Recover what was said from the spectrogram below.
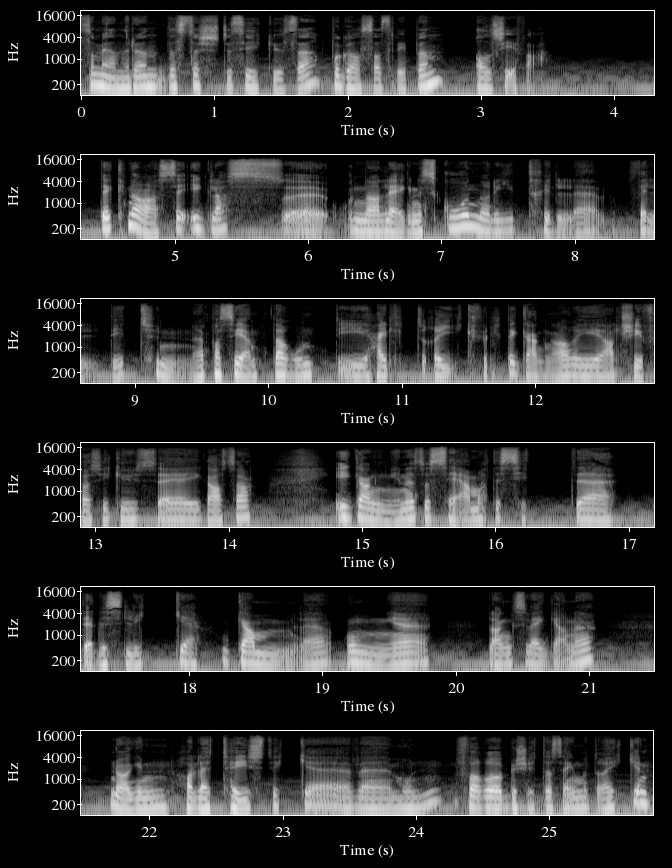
så mener hun det største sykehuset på Gazastripen, Al-Shifa. Det knaser i glass eh, under legenes sko når de triller veldig tynne pasienter rundt i helt røykfylte ganger i Al-Shifa-sykehuset i Gaza. I gangene så ser vi at det sitter, delvis ligger, gamle, unge langs veggene. Noen holder et tøystykke over munnen for å beskytte seg mot røyken.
